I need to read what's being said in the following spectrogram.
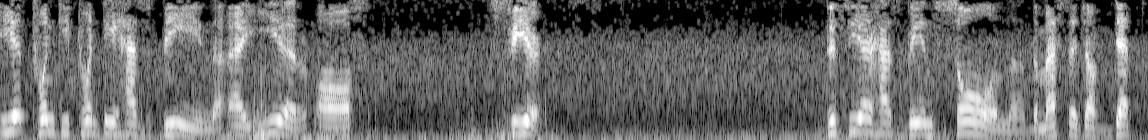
year 2020 has been a year of fear. This year has been sown the message of death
